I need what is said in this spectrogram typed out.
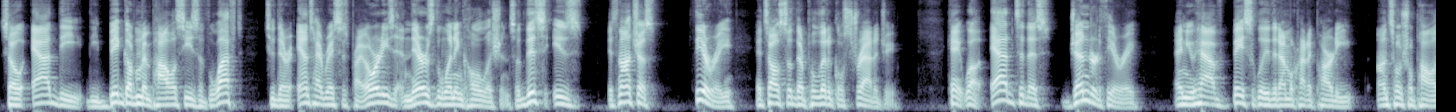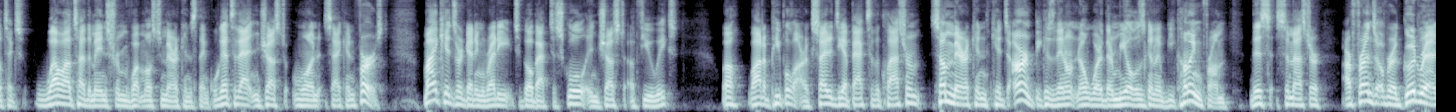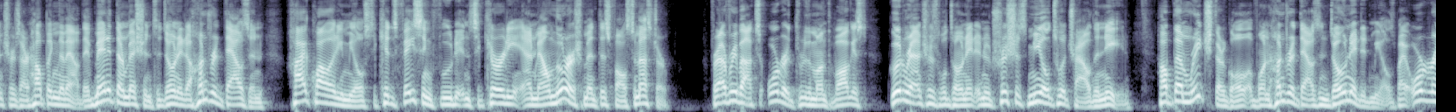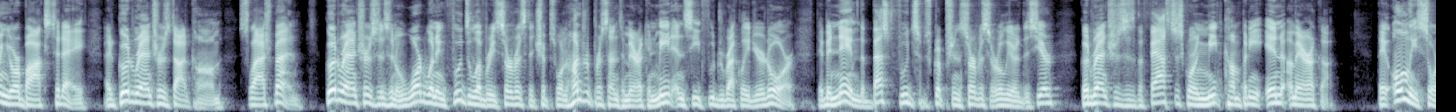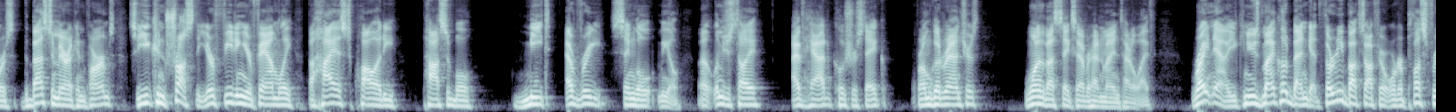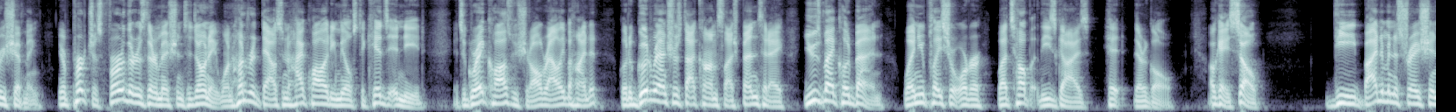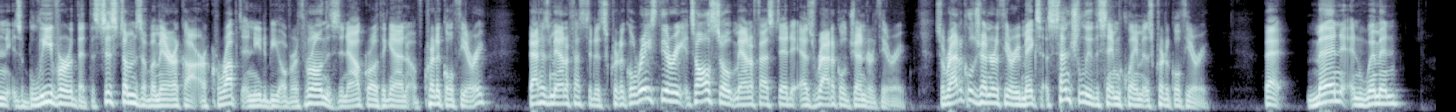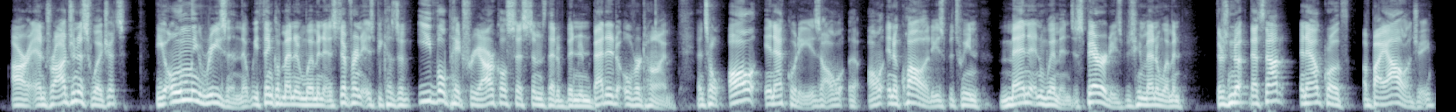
So add the, the big government policies of the left to their anti-racist priorities, and there's the winning coalition. So this is it's not just theory, it's also their political strategy. Okay, well, add to this gender theory, and you have basically the Democratic Party on social politics well outside the mainstream of what most Americans think. We'll get to that in just one second. First, my kids are getting ready to go back to school in just a few weeks. Well, a lot of people are excited to get back to the classroom. Some American kids aren't because they don't know where their meal is going to be coming from this semester. Our friends over at Good Ranchers are helping them out. They've made it their mission to donate 100,000 high quality meals to kids facing food insecurity and malnourishment this fall semester. For every box ordered through the month of August, Good Ranchers will donate a nutritious meal to a child in need. Help them reach their goal of 100,000 donated meals by ordering your box today at goodranchers.com/ben. Good Ranchers is an award-winning food delivery service that ships 100% American meat and seafood directly to your door. They've been named the best food subscription service earlier this year. Good Ranchers is the fastest-growing meat company in America. They only source the best American farms, so you can trust that you're feeding your family the highest quality possible meat every single meal. Uh, let me just tell you, I've had kosher steak from Good Ranchers. One of the best steaks I ever had in my entire life. Right now, you can use my code BEN, get 30 bucks off your order plus free shipping. Your purchase furthers their mission to donate 100,000 high-quality meals to kids in need. It's a great cause. We should all rally behind it. Go to goodranchers.com slash Ben today. Use my code BEN. When you place your order, let's help these guys hit their goal. Okay, so the Biden administration is a believer that the systems of America are corrupt and need to be overthrown. This is an outgrowth, again, of critical theory. That has manifested as critical race theory. It's also manifested as radical gender theory. So, radical gender theory makes essentially the same claim as critical theory that men and women are androgynous widgets. The only reason that we think of men and women as different is because of evil patriarchal systems that have been embedded over time. And so, all inequities, all, all inequalities between men and women, disparities between men and women, there's no, that's not an outgrowth of biology.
